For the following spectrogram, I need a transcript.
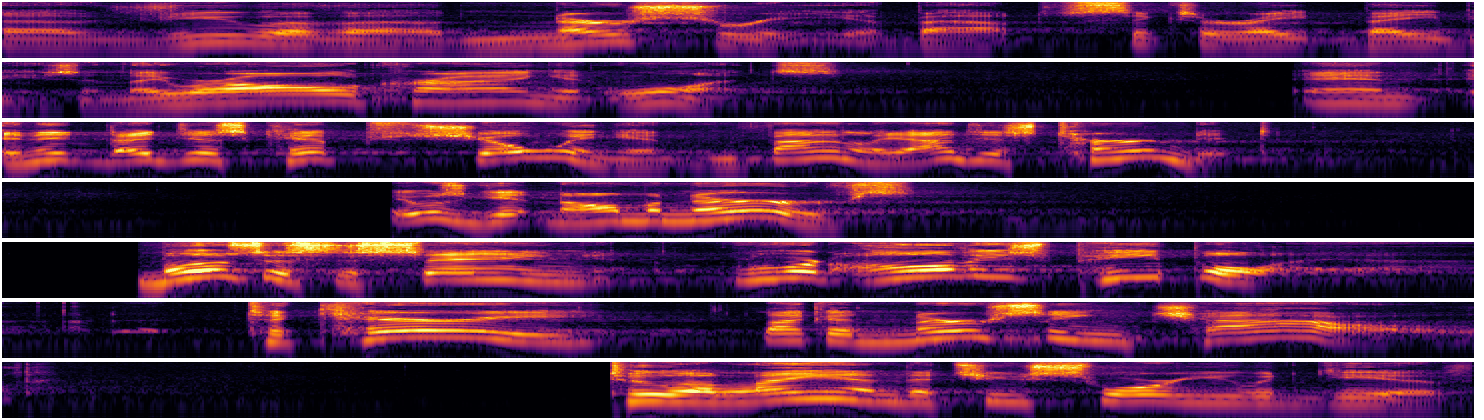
a view of a nursery about six or eight babies, and they were all crying at once. And, and it, they just kept showing it. And finally, I just turned it. It was getting on my nerves. Moses is saying, Lord, all these people to carry like a nursing child to a land that you swore you would give.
